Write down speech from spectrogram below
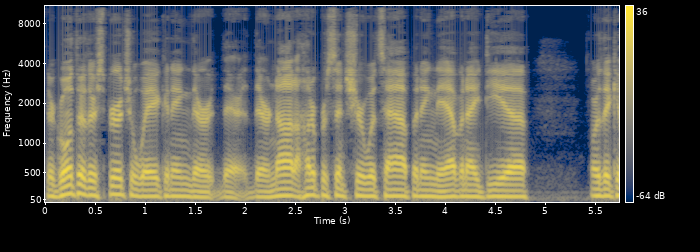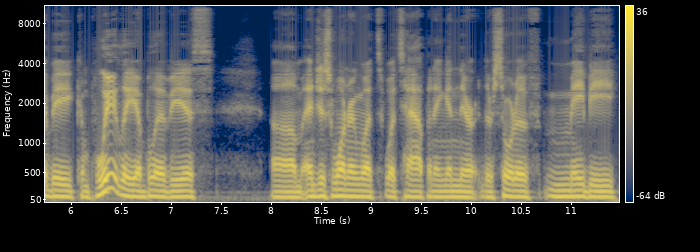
they're going through their spiritual awakening. They're they're they're not 100% sure what's happening. They have an idea, or they could be completely oblivious um, and just wondering what's what's happening. And they're they're sort of maybe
